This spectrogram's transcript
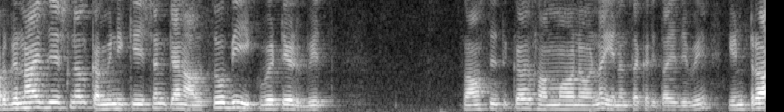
organisational communication can also be equated with ಸಾಂಸ್ಕೃತಿಕ ಸಂವಹನವನ್ನು ಏನಂತ ಕರಿತಾ ಇದ್ದೀವಿ? Intra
